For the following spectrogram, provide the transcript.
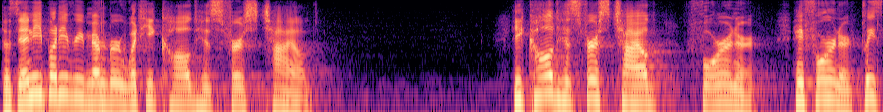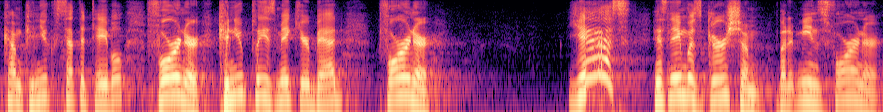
Does anybody remember what he called his first child? He called his first child Foreigner. Hey, foreigner, please come. Can you set the table? Foreigner, can you please make your bed? Foreigner. Yes, his name was Gershom, but it means foreigner.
